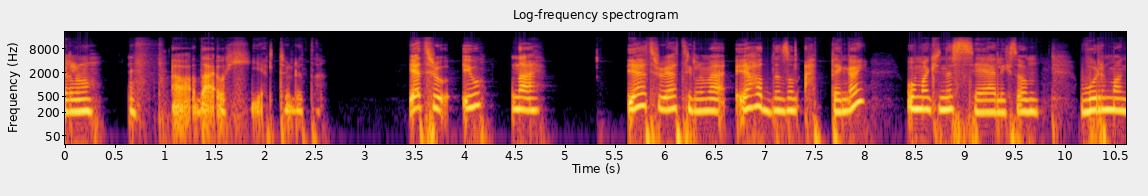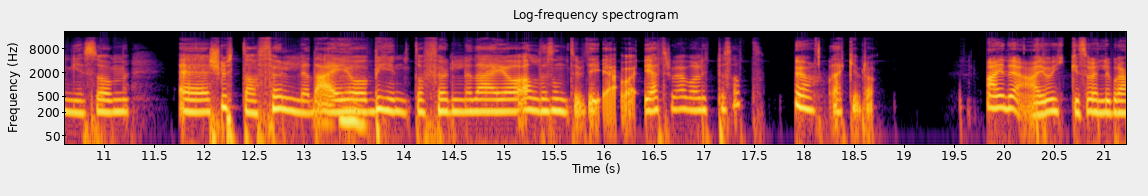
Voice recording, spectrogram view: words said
eller noe. Ja, det er jo helt tullete. Jeg tror Jo, nei. Jeg tror jeg til og med Jeg hadde en sånn app en gang hvor man kunne se liksom hvor mange som eh, slutta å følge deg, og begynte å følge deg, og alle sånne type ting. Jeg, var, jeg tror jeg var litt besatt. Ja. Det er ikke bra. Nei, det er jo ikke så veldig bra,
